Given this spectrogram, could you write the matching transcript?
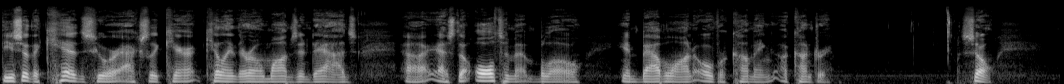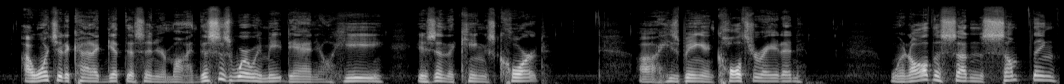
These are the kids who are actually killing their own moms and dads uh, as the ultimate blow in Babylon overcoming a country. So, I want you to kind of get this in your mind. This is where we meet Daniel. He is in the king's court. Uh, he's being enculturated. When all of a sudden something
